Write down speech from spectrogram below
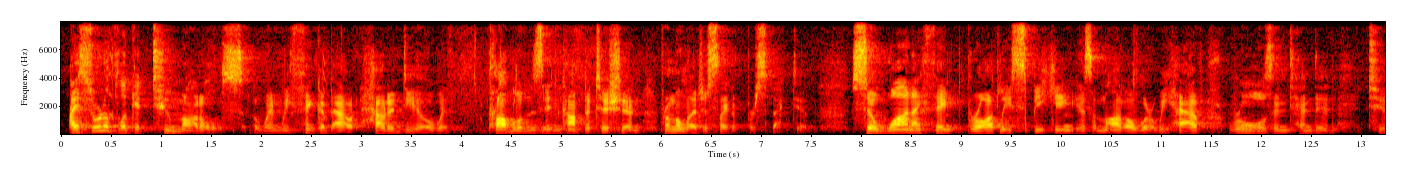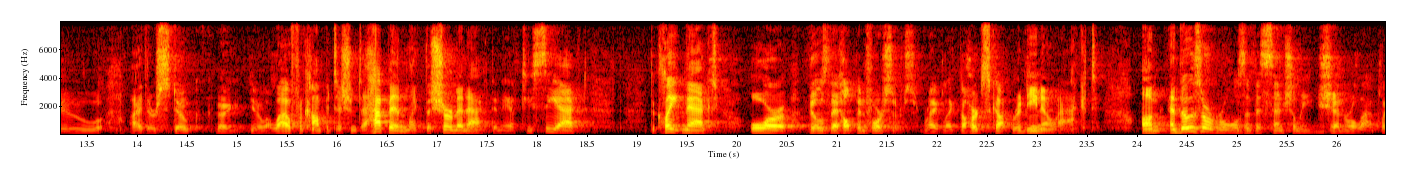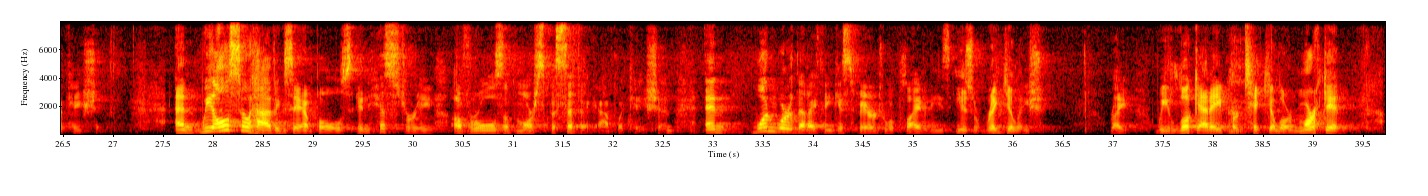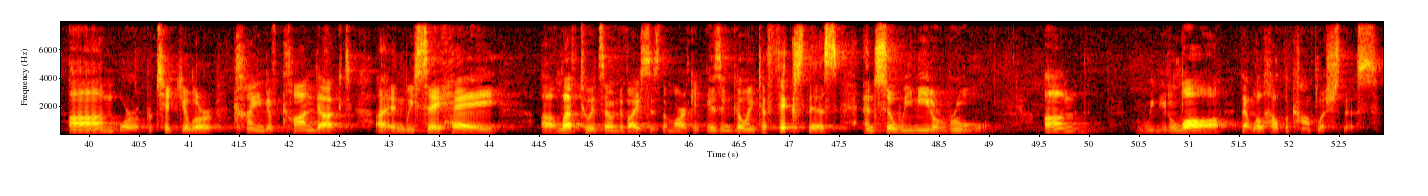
I sort of look at two models when we think about how to deal with problems in competition from a legislative perspective. So, one, I think, broadly speaking, is a model where we have rules intended to either stoke, uh, you know, allow for competition to happen, like the Sherman Act and the FTC Act, the Clayton Act, or bills that help enforcers, right, like the Hart-Scott-Rodino Act. Um, and those are rules of essentially general application. And we also have examples in history of rules of more specific application. And one word that I think is fair to apply to these is regulation, right? We look at a particular market um, or a particular kind of conduct, uh, and we say, hey, uh, left to its own devices, the market isn't going to fix this, and so we need a rule. Um, we need a law that will help accomplish this.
